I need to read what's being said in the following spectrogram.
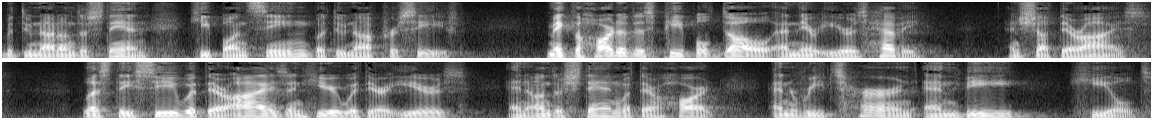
but do not understand. Keep on seeing, but do not perceive. Make the heart of this people dull and their ears heavy, and shut their eyes, lest they see with their eyes and hear with their ears, and understand with their heart, and return and be healed.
